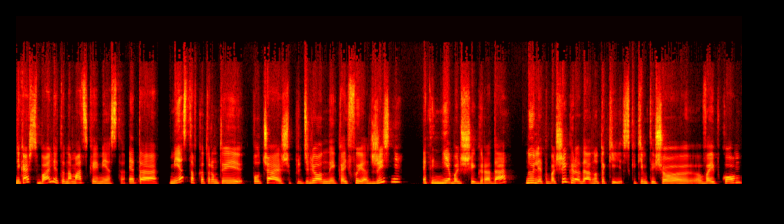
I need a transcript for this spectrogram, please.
Мне кажется, Бали — это номадское место. Это место, в котором ты получаешь определенные кайфы от жизни. Это небольшие города, ну или это большие города, но такие, с каким-то еще э, вайпком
